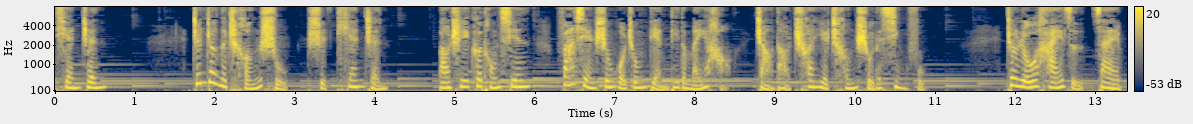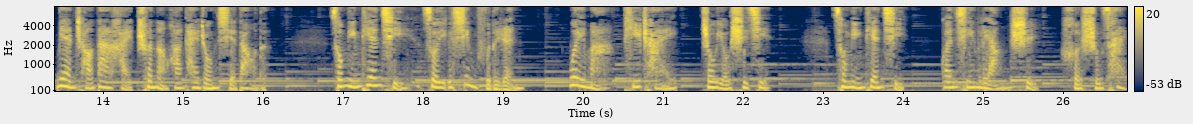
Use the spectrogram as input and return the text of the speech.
天真。”真正的成熟是天真，保持一颗童心，发现生活中点滴的美好，找到穿越成熟的幸福。正如孩子在《面朝大海，春暖花开》中写到的：“从明天起，做一个幸福的人，喂马、劈柴、周游世界。从明天起，关心粮食和蔬菜。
